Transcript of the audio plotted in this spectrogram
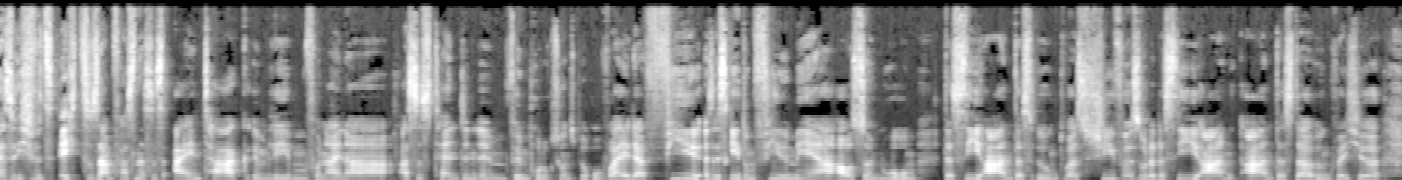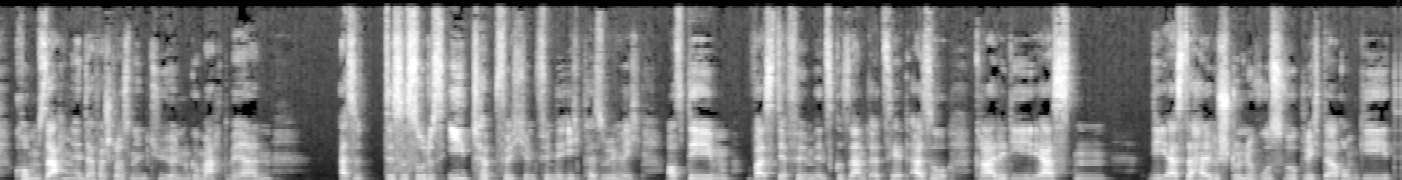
also ich würde es echt zusammenfassen, das ist ein Tag im Leben von einer Assistentin im Filmproduktionsbüro, weil da viel, also es geht um viel mehr, außer nur um, dass sie ahnt, dass irgendwas schief ist oder dass sie ahnt, ahnt dass da irgendwelche krummen Sachen hinter verschlossenen Türen gemacht werden. Also das ist so das i-Töpfelchen, finde ich persönlich, auf dem, was der Film insgesamt erzählt. Also gerade die ersten die erste halbe Stunde, wo es wirklich darum geht,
